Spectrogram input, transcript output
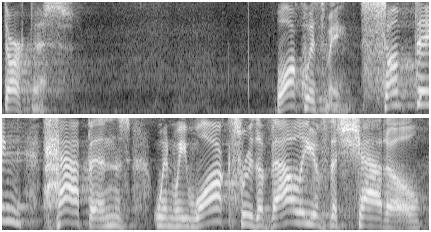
Darkness. Walk with me. Something happens when we walk through the valley of the shadow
